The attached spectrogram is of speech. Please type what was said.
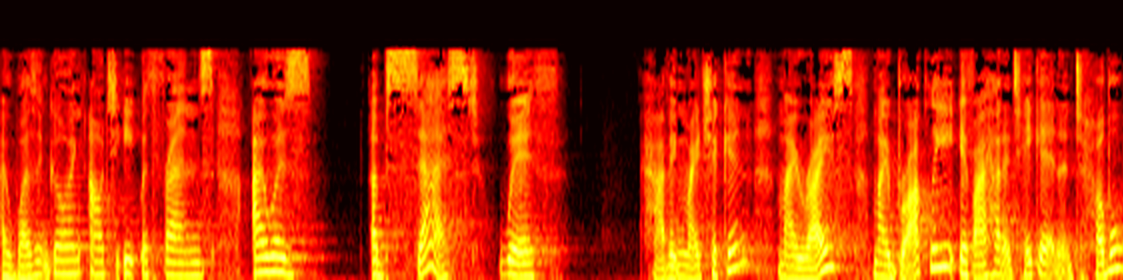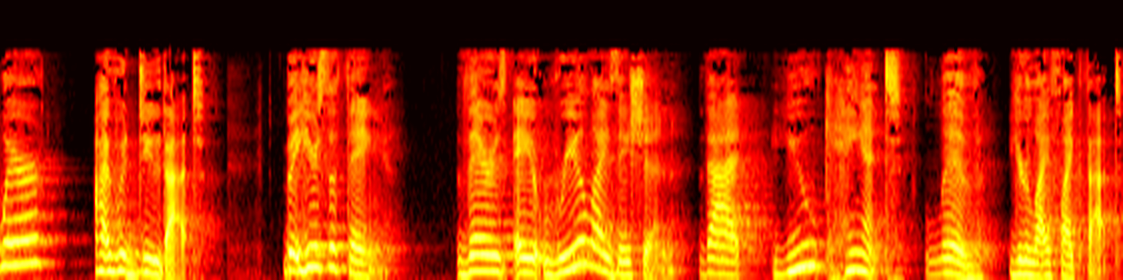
I wasn't going out to eat with friends. I was obsessed with having my chicken, my rice, my broccoli. If I had to take it in a Tupperware, I would do that. But here's the thing. There's a realization that you can't live your life like that.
